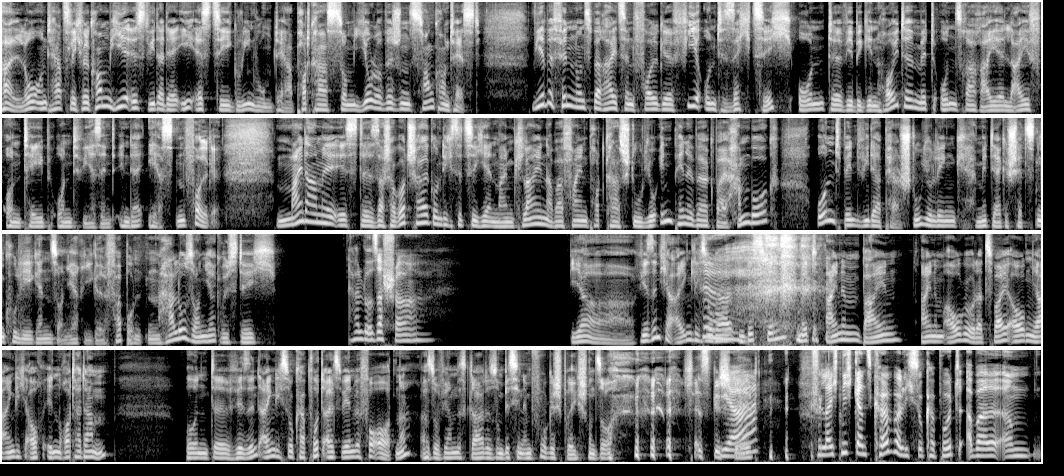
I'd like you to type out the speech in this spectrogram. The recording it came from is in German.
Hallo und herzlich willkommen. Hier ist wieder der ESC Green Room, der Podcast zum Eurovision Song Contest. Wir befinden uns bereits in Folge 64 und äh, wir beginnen heute mit unserer Reihe Live on Tape und wir sind in der ersten Folge. Mein Name ist äh, Sascha Gottschalk und ich sitze hier in meinem kleinen, aber feinen Podcast-Studio in Pinneberg bei Hamburg und bin wieder per Studiolink mit der geschätzten Kollegin Sonja Riegel verbunden. Hallo Sonja, grüß dich. Hallo Sascha. Ja, wir sind ja eigentlich sogar ein bisschen mit einem Bein, einem Auge oder zwei Augen ja eigentlich auch in Rotterdam. Und äh, wir sind eigentlich so kaputt, als wären wir vor Ort, ne? Also wir haben das gerade so ein bisschen im Vorgespräch schon so festgestellt. Ja, vielleicht nicht ganz körperlich so kaputt, aber ähm,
